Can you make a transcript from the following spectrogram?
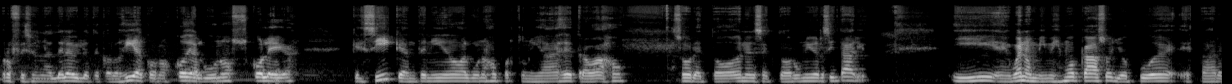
profesional de la bibliotecología. Conozco de algunos colegas que sí, que han tenido algunas oportunidades de trabajo, sobre todo en el sector universitario. Y eh, bueno, en mi mismo caso, yo pude estar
